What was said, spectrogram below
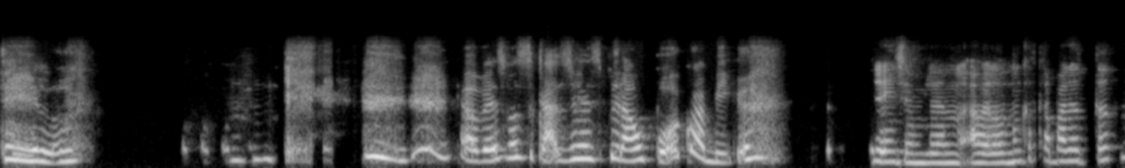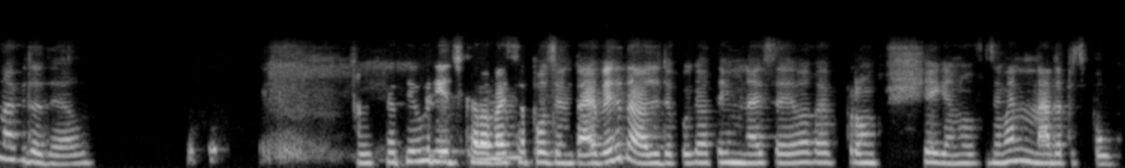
Taylor. Talvez fosse o caso de respirar um pouco, amiga. Gente, a mulher, ela nunca trabalhou tanto na vida dela. A teoria de que ela vai se aposentar é verdade. Depois que ela terminar isso aí, ela vai, pronto, chega, não vou fazer mais nada pra esse povo.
